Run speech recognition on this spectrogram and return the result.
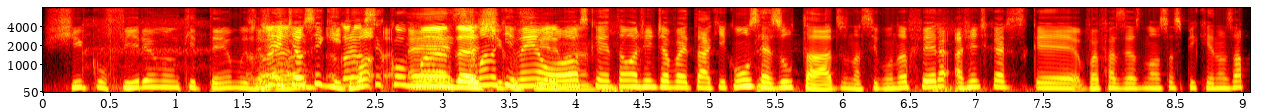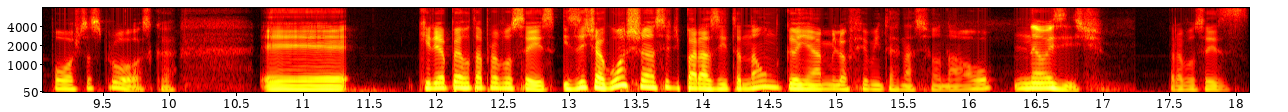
Chico Firman, que temos. Gente, é o seguinte, Agora você comanda, é, semana Chico que vem é o. Oscar, então a gente já vai estar aqui com os resultados na segunda-feira. A gente quer, quer- vai fazer as nossas pequenas apostas pro Oscar. É, queria perguntar para vocês, existe alguma chance de Parasita não ganhar melhor filme internacional? Não existe. Para vocês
